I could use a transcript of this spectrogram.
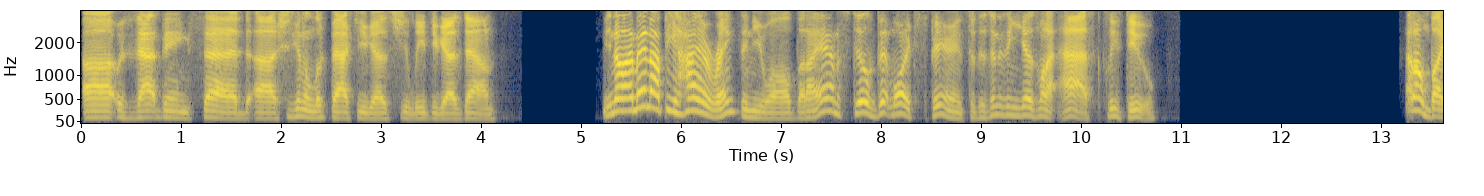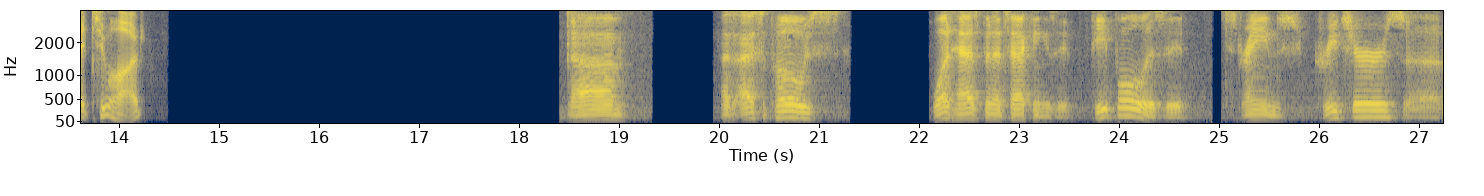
Uh, with that being said, uh, she's gonna look back to you guys. She leads you guys down. You know, I may not be higher ranked than you all, but I am still a bit more experienced. If there's anything you guys want to ask, please do. I don't bite too hard. Um, as I suppose, what has been attacking? Is it people? Is it strange creatures? Uh,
